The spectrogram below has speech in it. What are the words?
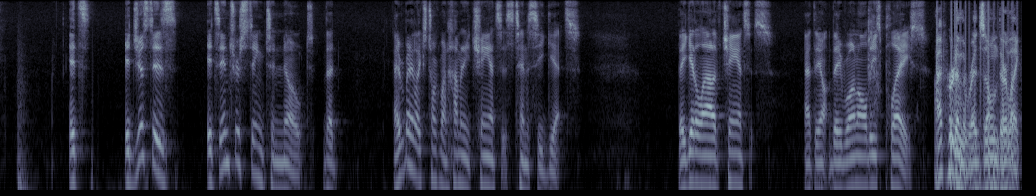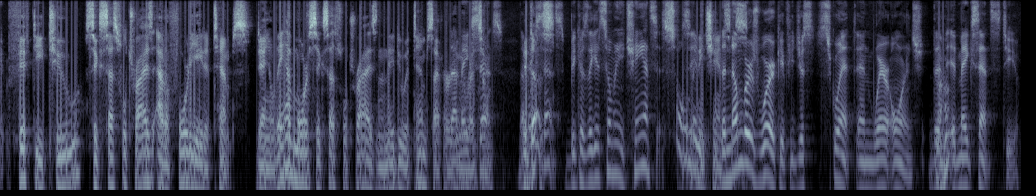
it's it just is it's interesting to note that everybody likes to talk about how many chances Tennessee gets. They get a lot of chances at the they run all these plays. I've heard in the red zone they're like 52 successful tries out of 48 attempts. Daniel, they have more successful tries than they do attempts. I've heard that in makes the red sense. Zone. That it makes does. sense because they get so many chances. So See, many chances. The numbers work if you just squint and wear orange. Then uh-huh. it makes sense to you.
